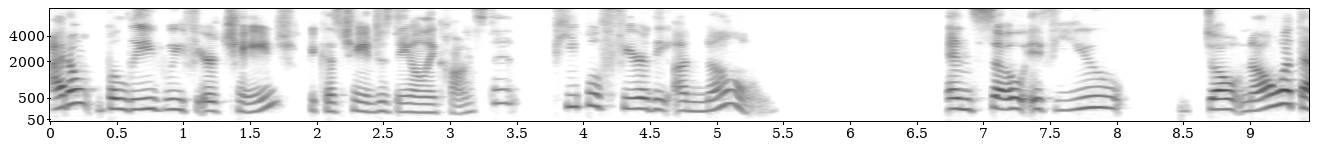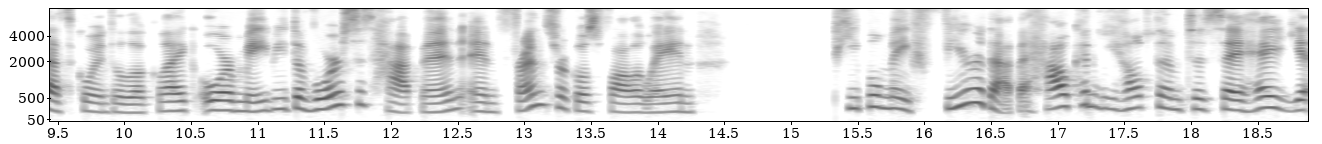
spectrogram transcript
I don't believe we fear change because change is the only constant. People fear the unknown. And so if you don't know what that's going to look like or maybe divorces happen and friend circles fall away and people may fear that but how can we help them to say hey yeah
